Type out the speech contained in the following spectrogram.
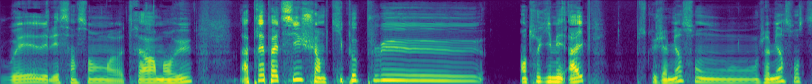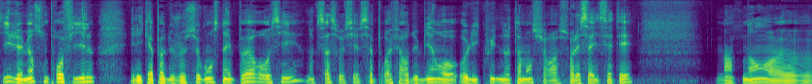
jouer les 500, euh, très rarement vu. Après Patsy, je suis un petit peu plus entre guillemets hype. Parce que j'aime bien son, j'aime bien son style, j'aime bien son profil. Il est capable de jouer second sniper aussi, donc ça, aussi, ça pourrait faire du bien au, au liquid, notamment sur, sur les side CT. Maintenant, euh,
